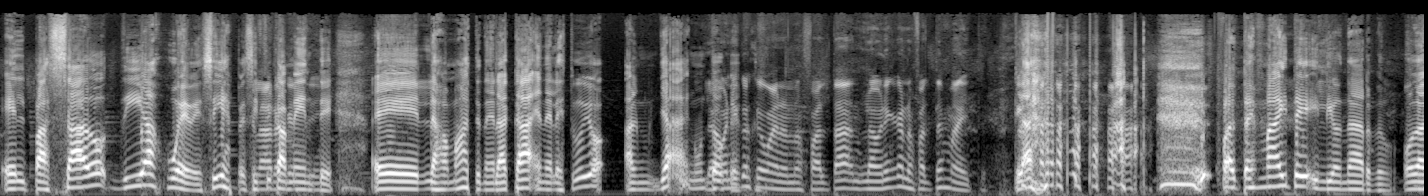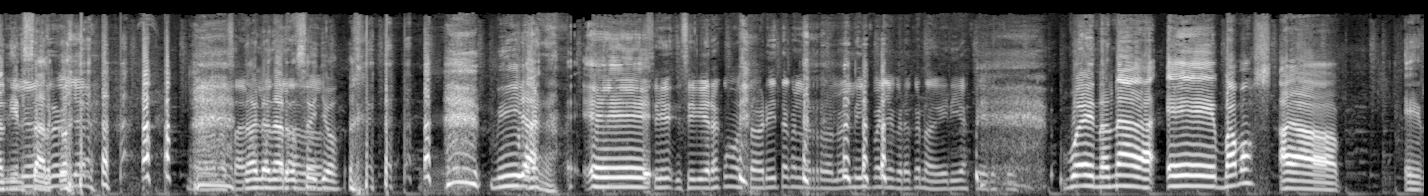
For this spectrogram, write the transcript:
el pasado día jueves, sí, específicamente. Eh, las vamos a tener acá en el estudio al- ya en un Lo toque. único es que bueno, nos falta, la única que nos falta es Maite. Claro. Falta es Maite y Leonardo. O Daniel Sarco. No- No, no de Leonardo soy yo. Mira, Bueno. eh, Si, si vieras cómo está ahorita con la Rolo Lipa, yo creo que no dirías que eres tú. bueno, nada. eh, vamos a eh,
